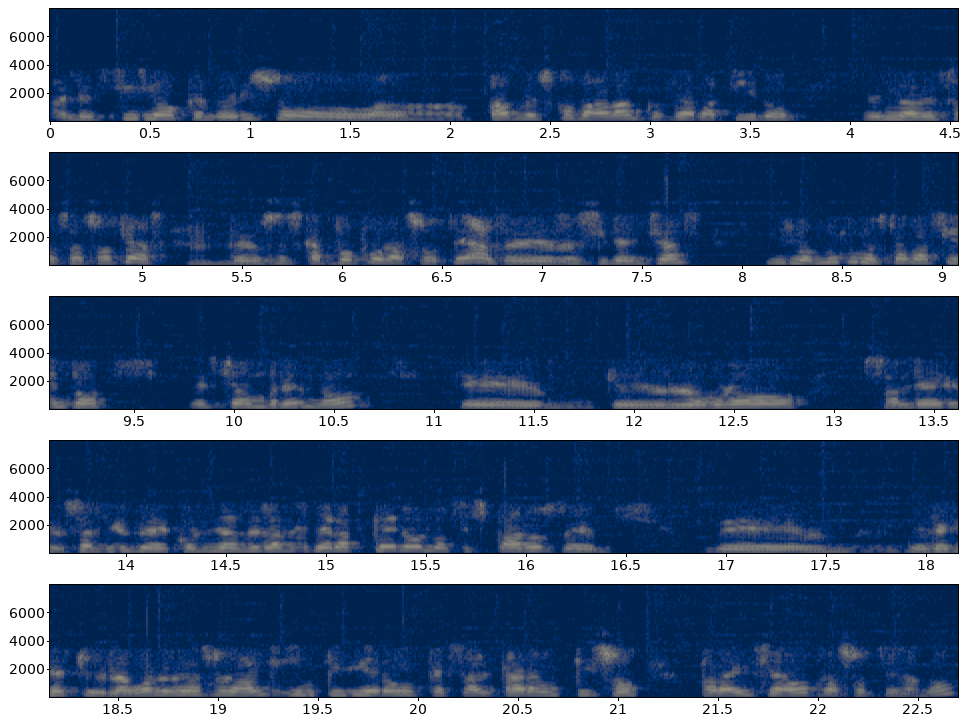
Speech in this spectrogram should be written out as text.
al estilo que lo hizo uh, Pablo Escobar, aunque fue abatido en una de esas azoteas, pero se escapó por azoteas de residencias y lo mismo estaba haciendo este hombre, ¿no? Que, que logró salir, salir de Colinas de la Ribera, pero los disparos de, del ejército y de la Guardia Nacional impidieron que saltara un piso para irse a otra azotea, ¿no?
